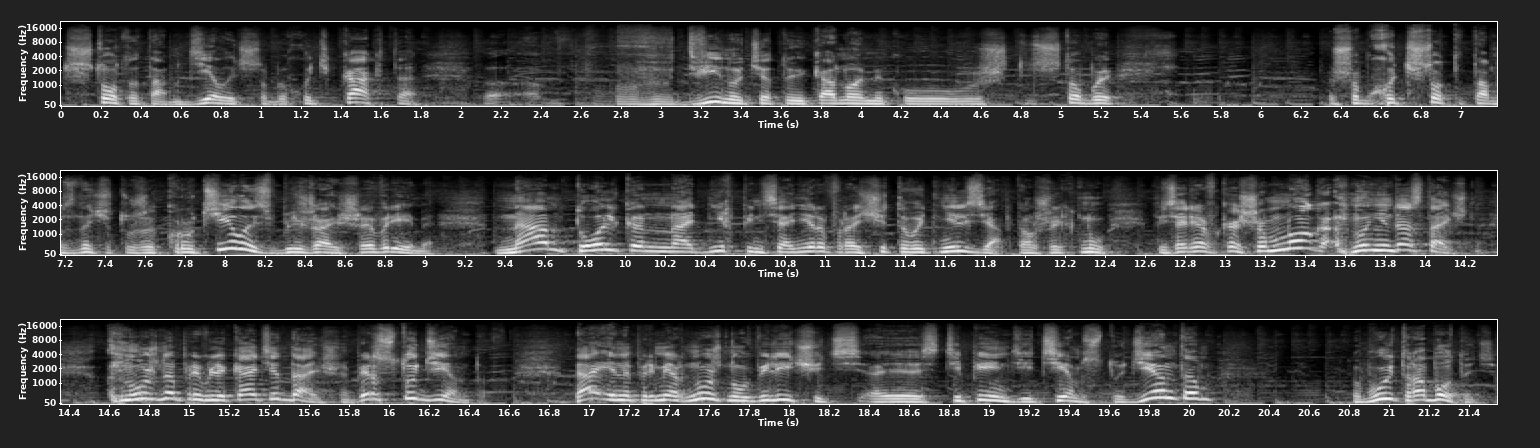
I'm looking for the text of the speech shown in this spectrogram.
что-то там делать, чтобы хоть как-то э, двинуть эту экономику, чтобы чтобы хоть что-то там, значит, уже крутилось в ближайшее время, нам только на одних пенсионеров рассчитывать нельзя. Потому что их, ну, пенсионеров, конечно, много, но недостаточно. Нужно привлекать и дальше. Например, студентов. Да, и, например, нужно увеличить э, стипендии тем студентам, кто будет работать,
